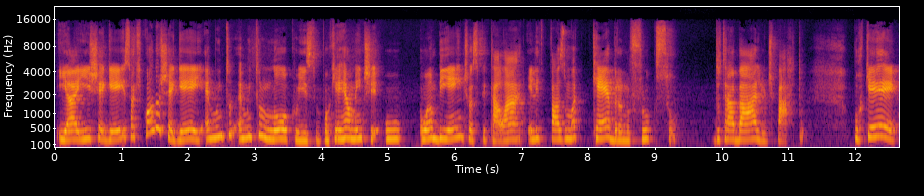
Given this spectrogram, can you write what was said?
E aí cheguei, só que quando eu cheguei, é muito, é muito louco isso, porque realmente o, o ambiente hospitalar, ele faz uma quebra no fluxo do trabalho de parto. Porque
